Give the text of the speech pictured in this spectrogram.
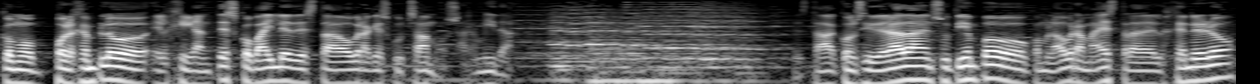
Como por ejemplo el gigantesco baile de esta obra que escuchamos, Armida. Está considerada en su tiempo como la obra maestra del género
